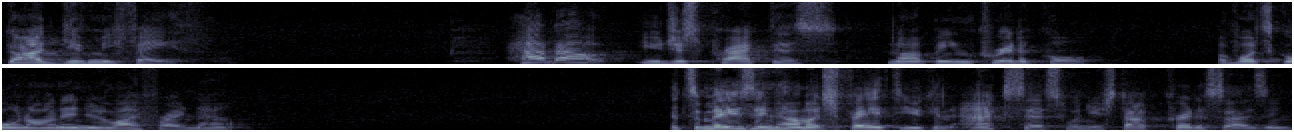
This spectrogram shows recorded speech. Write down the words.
God, give me faith. How about you just practice not being critical of what's going on in your life right now? It's amazing how much faith you can access when you stop criticizing.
